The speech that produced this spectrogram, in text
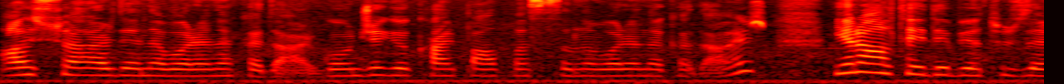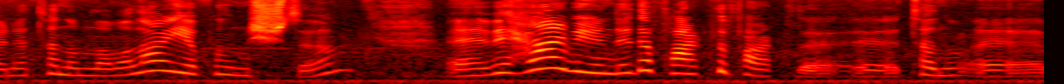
Aysu Erden'e varana kadar, Gonca Gökalp Alparslan'a varana kadar yeraltı edebiyatı üzerine tanımlamalar yapılmıştı. E, ve her birinde de farklı farklı e, tanım, e,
